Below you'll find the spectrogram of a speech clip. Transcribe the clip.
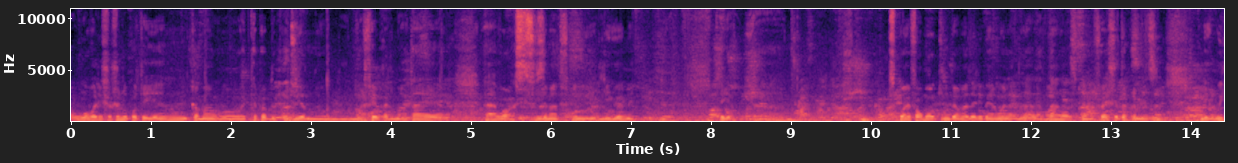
où on va aller chercher nos protéines, comment on va être capable de produire nos, fibres alimentaires, avoir suffisamment de fruits et de légumes. de- euh, c'est pas un format qui nous permet d'aller bien loin là-dedans, là-dedans, là, ce qu'on fait cet après-midi. Mais oui,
